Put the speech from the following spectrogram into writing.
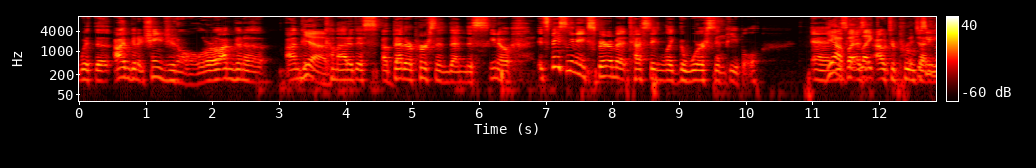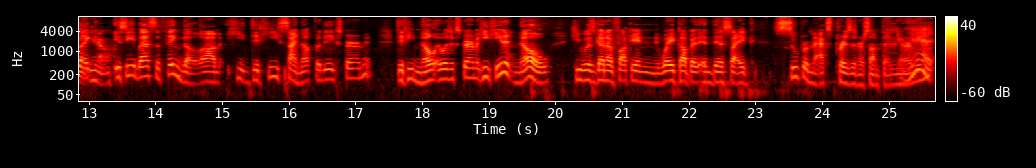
with the I'm gonna change it all, or I'm gonna I'm gonna Yeah. come out of this a better person than this. You know, it's basically an experiment testing like the worst in people. And Yeah, but, like, out to prove you that see, he, like you know. you see, that's the thing though. Um, he did he sign up for the experiment? Did he know it was experiment? He he didn't know he was gonna fucking wake up in, in this like supermax prison or something. You know what I mean?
